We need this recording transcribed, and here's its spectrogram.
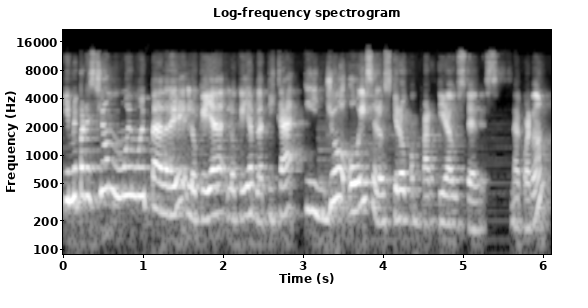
Y me pareció muy, muy padre lo que, ella, lo que ella platica y yo hoy se los quiero compartir a ustedes, ¿de acuerdo?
